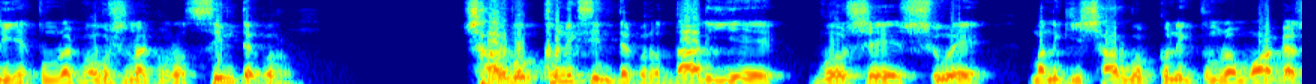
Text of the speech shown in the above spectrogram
নিয়ে তোমরা গবেষণা করো, চিন্তা করো, সার্বক্ষণিক চিন্তা করো, দাঁড়িয়ে, বসে, শুয়ে মানে কি সার্বক্ষণিক তোমরা মহাকাশ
